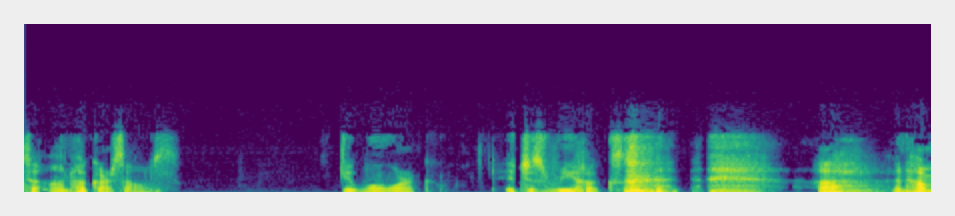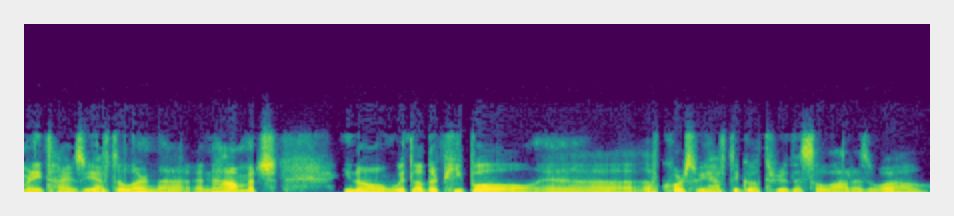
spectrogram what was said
to unhook ourselves. It won't work. It just rehooks. uh, and how many times we have to learn that and how much you know with other people uh, of course we have to go through this a lot as well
